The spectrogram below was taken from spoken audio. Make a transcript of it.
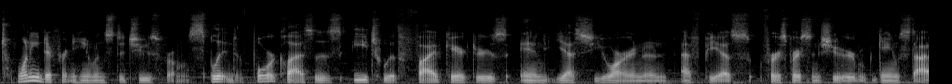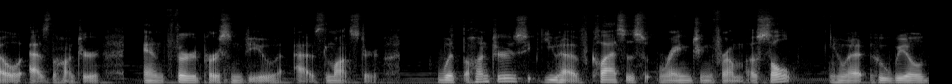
20 different humans to choose from, split into four classes, each with five characters, and yes, you are in an FPS first person shooter game style as the hunter, and third person view as the monster. With the hunters, you have classes ranging from assault, who, ha- who wield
